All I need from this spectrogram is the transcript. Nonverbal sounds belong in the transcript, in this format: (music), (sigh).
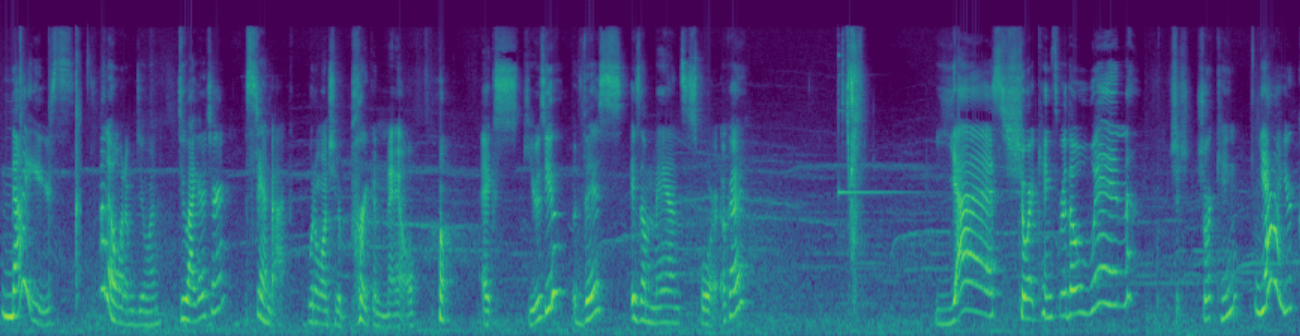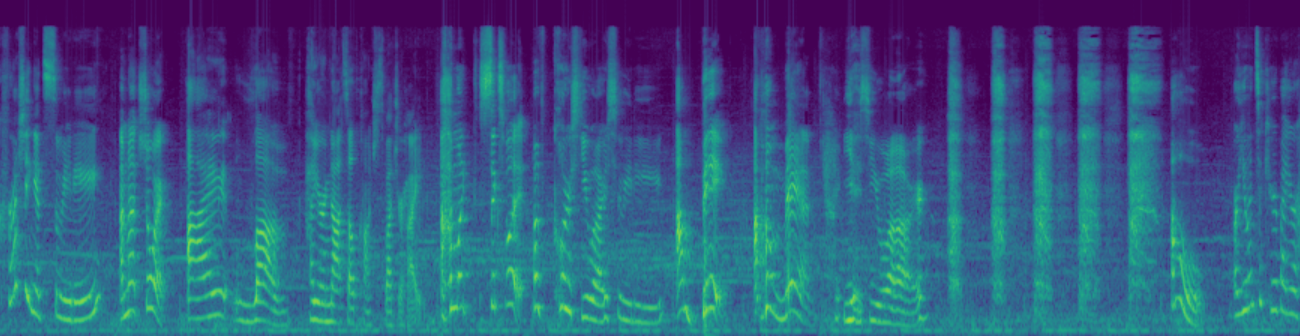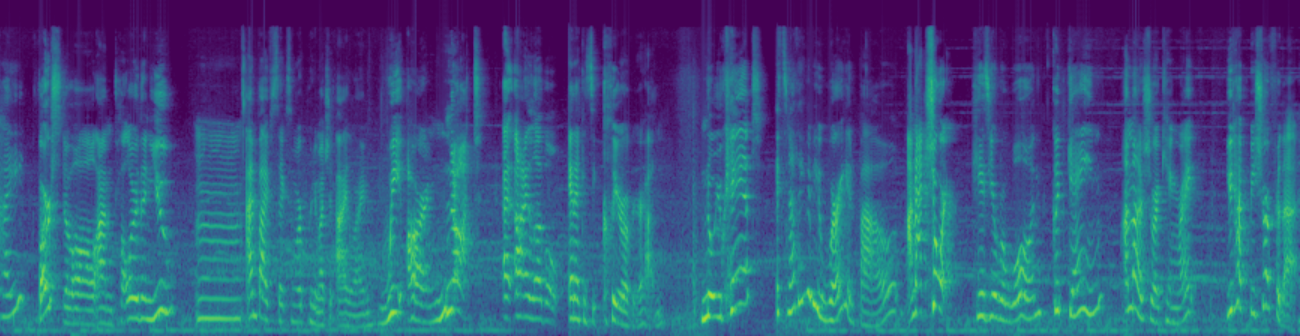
Nice. I know what I'm doing. Do I get a turn? Stand back. Wouldn't want you to break a nail. (laughs) Excuse you? This is a man's sport, okay? Yes, short kings for the win. Sh- short king? Yeah, you're crushing it, sweetie. I'm not short. I love how you're not self-conscious about your height. (laughs) I'm like six foot. Of course you are, sweetie. I'm big. I'm a man. Yes, you are. Oh, are you insecure about your height? First of all, I'm taller than you. Mm, I'm 5'6 and we're pretty much at eye line. We are not at eye level. And I can see clear over your head. No, you can't. It's nothing to be worried about. I'm not short. Here's your reward. Good game. I'm not a short king, right? You'd have to be short for that.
